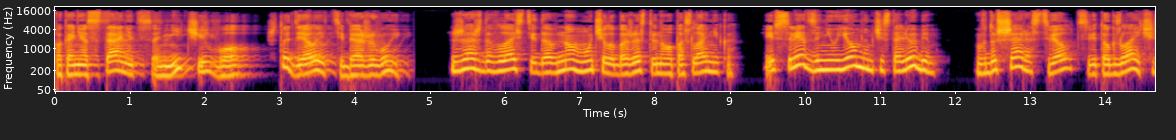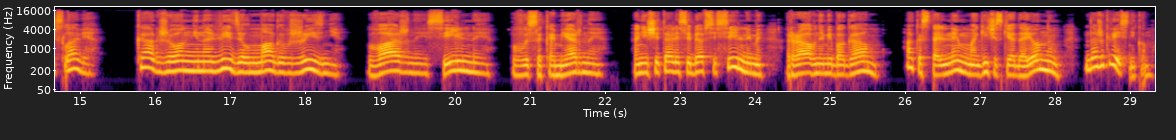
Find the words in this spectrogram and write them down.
пока не останется ничего, что делает тебя живой». Жажда власти давно мучила божественного посланника, и вслед за неуемным честолюбием в душе расцвел цветок зла и тщеславия. Как же он ненавидел магов жизни, важные, сильные, высокомерные. Они считали себя всесильными, равными богам, а к остальным магически одаренным, даже к вестникам,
